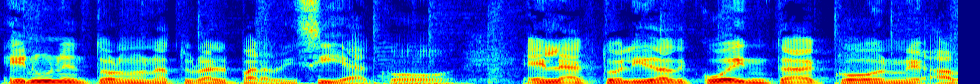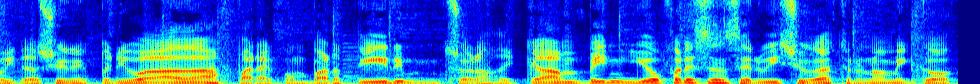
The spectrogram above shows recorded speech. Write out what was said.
en un entorno natural paradisíaco. En la actualidad cuenta con habitaciones privadas para compartir, zonas de camping y ofrecen servicio gastronómico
